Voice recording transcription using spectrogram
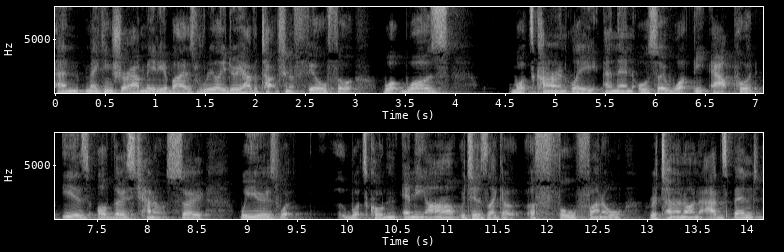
and making sure our media buyers really do have a touch and a feel for what was, what's currently, and then also what the output is of those channels. So we use what what's called an MER, which is like a, a full funnel return on ad spend.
